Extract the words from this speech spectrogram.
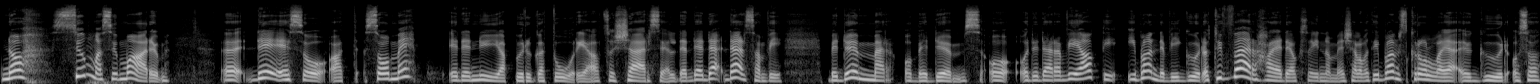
Nå, summa summarum. Eh, det är så att Somme är det nya purgatoriet, alltså skärselden. Det är där, där, som vi bedömer och bedöms. Och, och det där, vi är alltid, ibland är vi Gud. Och tyvärr har jag det också inom mig själv. Att ibland scrollar jag Gud och så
